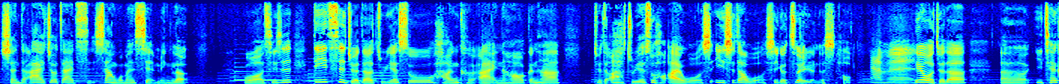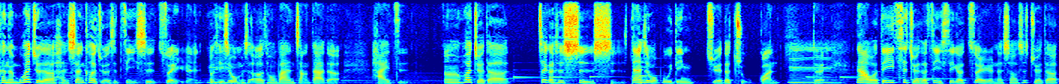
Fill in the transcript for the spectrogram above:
神的爱就在此向我们显明了。”我其实第一次觉得主耶稣很可爱，然后跟他觉得啊，主耶稣好爱我，是意识到我是一个罪人的时候，因为我觉得。呃，以前可能不会觉得很深刻，觉得是自己是罪人，尤其是我们是儿童班长大的孩子，嗯，会觉得这个是事实，但是我不一定觉得主观。嗯，对那我第一次觉得自己是一个罪人的时候，是觉得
